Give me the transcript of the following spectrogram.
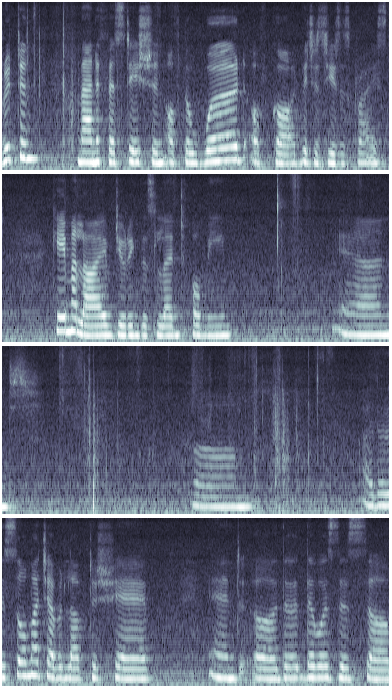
written manifestation of the word of God, which is Jesus Christ, came alive during this Lent for me. And um, uh, there is so much I would love to share. And uh, the, there was this uh,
